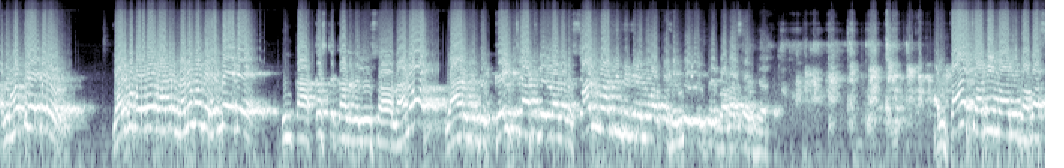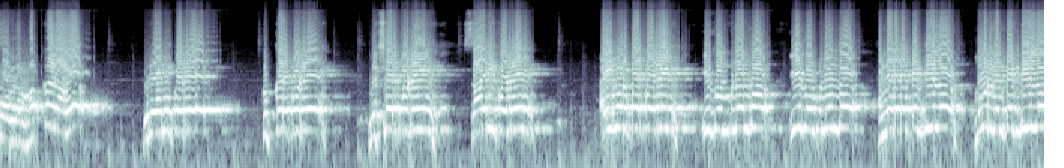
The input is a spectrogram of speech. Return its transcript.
ಅದ್ರ ಮತ್ತೆ ಹೇಳ್ತಾರೆ ಅವರು. ಯಾರಿಗೂ ಬರಬಾರ್ದು, ಆದ್ರೆ ನನಗೊಂದು ಹೆಮ್ಮೆ ಇದೆ. ಇಂಥ ಕಷ್ಟ ಕಾಲದಲ್ಲಿಯೂ ಸಹ ನಾನು ಯಾರ ಮುಂದೆ ಕೈ ಚಾಚಲಿಲ್ಲ ನಾನು ಸಾಲ್ವ್ ಮಾಡ್ತಿದ್ದೀನಿ ಅನ್ನುವಂತ ಹೆಮ್ಮೆ ಇದೆ ಬಾಬಾ ಸಾಹೇಬ್ ಹೇಳ್ತಾರೆ. ಅಂತ ಸ್ವಾಭಿಮಾನಿ ಬಾಬಾ ಸಾಹೇಬ್ರ ಮಕ್ಕಳು ನಾವು. ಬಿರಿಯಾನಿ ಕೊಡ್ರಿ, ಕುಕ್ಕರ್ ಕೊಡ್ರಿ, ಮಿಕ್ಸರ್ ಕೊಡ್ರಿ, ಸಾರಿ ಕೊಡ್ರಿ, ಐನೂರು ರೂಪಾಯಿ ಕೊಡ್ರಿ, ಈ ಗುಂಪು ನಂದು, ಈ ಗುಂಪು ನಿಂದು, ಹನ್ನೆರಡು ಗಂಟೆಗೆ ಡೀಲು, ಮೂರು ಗಂಟೆಗೆ ಡೀಲು.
